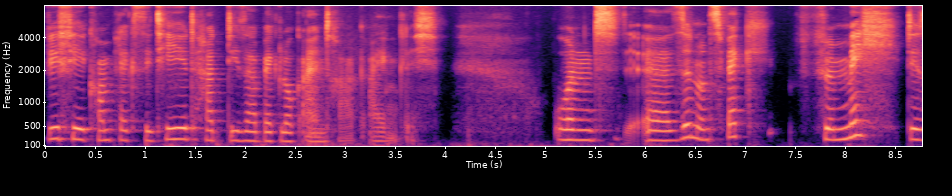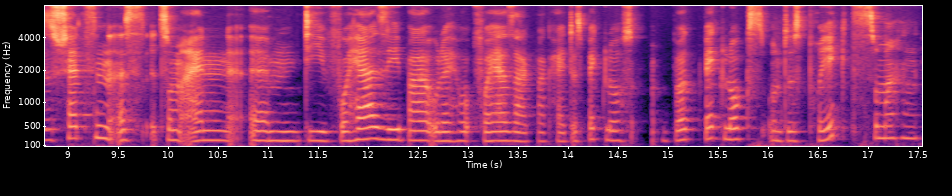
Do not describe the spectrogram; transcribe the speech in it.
wie viel Komplexität hat dieser Backlog-Eintrag eigentlich. Und äh, Sinn und Zweck für mich dieses Schätzen ist zum einen ähm, die Vorhersehbar oder Vorhersagbarkeit des Backlogs, Backlogs und des Projekts zu machen,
